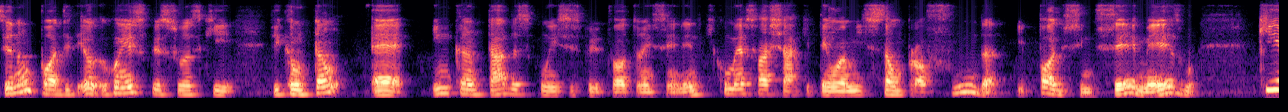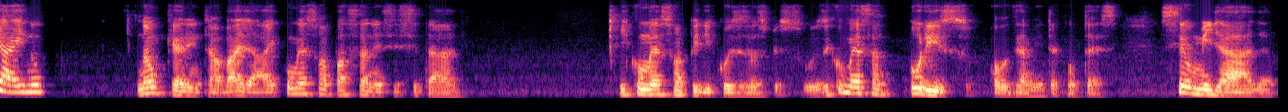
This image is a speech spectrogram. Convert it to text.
Você não pode. Eu conheço pessoas que ficam tão é, encantadas com esse espiritual transcendente que começam a achar que tem uma missão profunda, e pode sim ser mesmo, que aí não, não querem trabalhar e começam a passar necessidade. E começam a pedir coisas às pessoas. E começa, por isso, obviamente, acontece. Ser humilhada,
